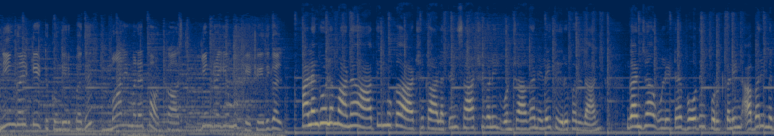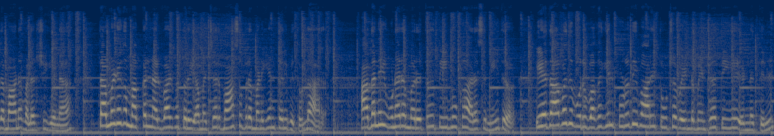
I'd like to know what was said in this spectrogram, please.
நீங்கள் கேட்டுக்கொண்டிருப்பது மாலைமலர் பாட்காஸ்ட் இன்றைய முக்கிய செய்திகள். அலங்கோலமான அதிமுக ஆட்சி காலத்தின் சாட்சிகளில் ஒன்றாக நிலைத்து இருப்பதுதான் கஞ்சா உள்ளிட்ட போதைப் பொருட்களின் அபரிமிதமான வளர்ச்சி என தமிழக மக்கள் நல்வாழ்வுத்துறை அமைச்சர் மா. சுப்பிரமணியன் தெரிவித்துள்ளார். அதனை உணர மறுத்து திமுக அரசு மீது ஏதாவது ஒரு வகையில் புழுதி வாரி தூற்ற வேண்டும் என்ற தீய எண்ணத்தில்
